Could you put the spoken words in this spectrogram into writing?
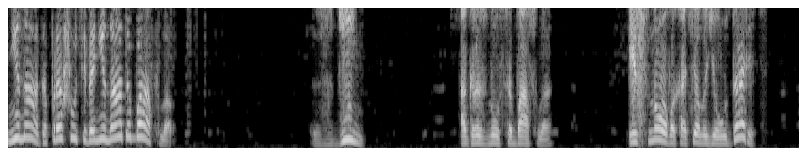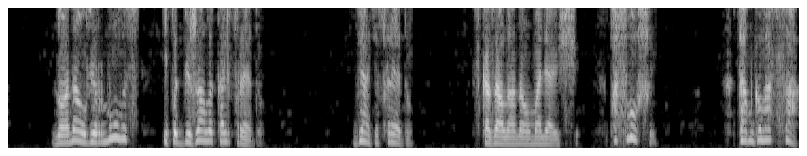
Не надо, прошу тебя, не надо, Бафло!» «Сгинь!» — огрызнулся Бафло и снова хотел ее ударить, но она увернулась и подбежала к Альфреду. «Дядя Фреду», — сказала она умоляюще, — «послушай, там голоса.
